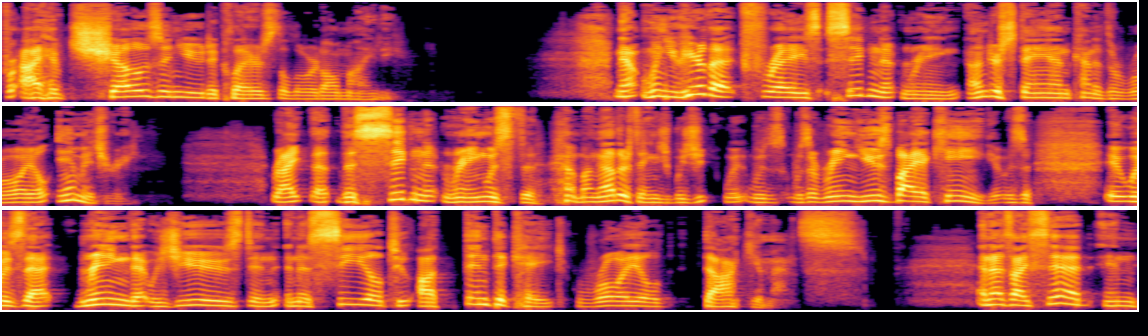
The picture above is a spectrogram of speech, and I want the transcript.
for I have chosen you, declares the Lord Almighty. Now, when you hear that phrase, signet ring, understand kind of the royal imagery right? The, the, signet ring was the, among other things, was, was, was a ring used by a king. It was, a, it was that ring that was used in, in a seal to authenticate royal documents. And as I said, in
